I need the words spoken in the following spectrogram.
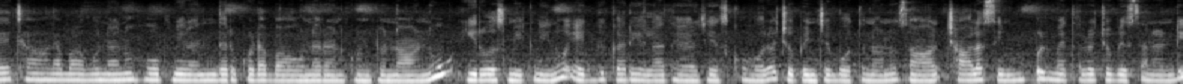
నేనైతే చాలా బాగున్నాను. హోప్ మీరందరూ కూడా బాగున్నారు అనుకుంటున్నాను ఈరోజు మీకు నేను ఎగ్ కర్రీ ఎలా తయారు చేసుకోవాలో చూపించబోతున్నాను. చాలా సింపుల్ మెథడ్లో చూపిస్తానండి.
